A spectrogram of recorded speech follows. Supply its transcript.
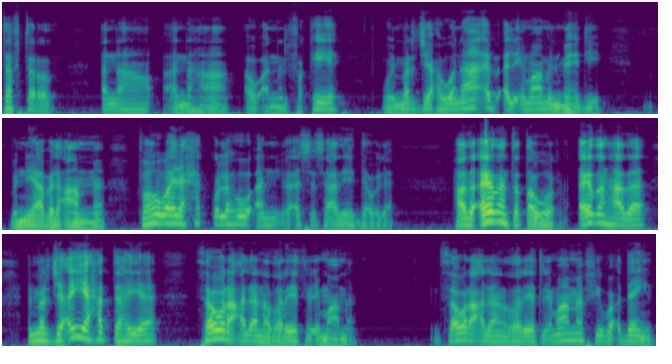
تفترض أنها أنها أو أن الفقيه والمرجع هو نائب الإمام المهدي بالنيابة العامة فهو يحق له أن يؤسس هذه الدولة. هذا أيضا تطور. أيضا هذا المرجعية حتى هي ثورة على نظرية الإمامة. ثورة على نظرية الإمامة في بعدين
